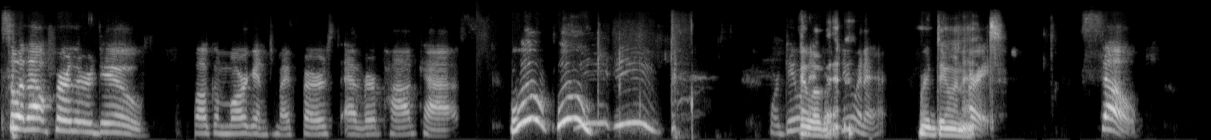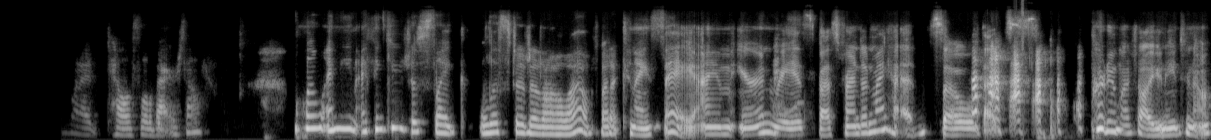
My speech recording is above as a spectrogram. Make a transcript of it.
So, without further ado, Welcome, Morgan, to my first ever podcast. Woo, woo. We're doing I love it. We're doing it. We're doing it. All right. So, you want to tell us a little about yourself? Well, I mean, I think you just like listed it all out. What can I say? I'm Erin Ray's best friend in my head. So that's pretty much all you need to know.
